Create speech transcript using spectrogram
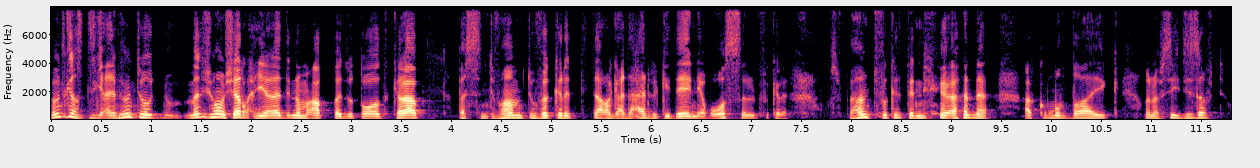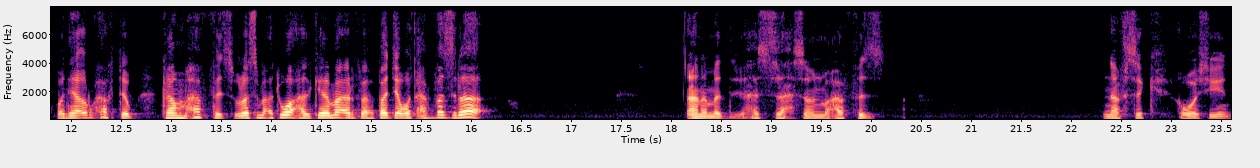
فهمت قصدي؟ يعني فهمتوا ما أدري شلون شرحي أنا أدري إنه معقد وطول الكلام بس أنتوا فهمتوا فكره ترى قاعد أحرك يديني أبغى اوصل الفكرة. فهمت فكرة إني أنا أكون متضايق ونفسيتي زفت وبعدين أروح أكتب كان محفز ولا سمعت واحد كذا ما أعرفه فجأة وأتحفز لا. أنا ما أدري احس أحسن محفز نفسك أول شيء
